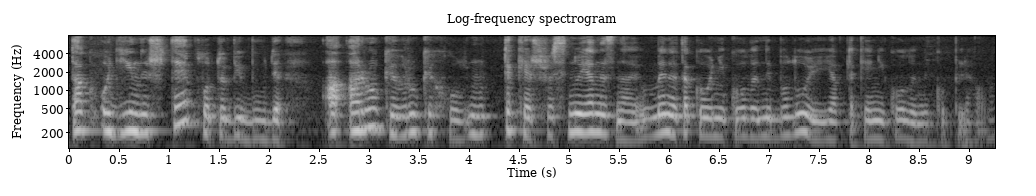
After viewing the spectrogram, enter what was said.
Так одінеш тепло тобі буде, а, а руки в руки холодно. Ну, таке щось, ну я не знаю. У мене такого ніколи не було, і я б таке ніколи не купляла.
